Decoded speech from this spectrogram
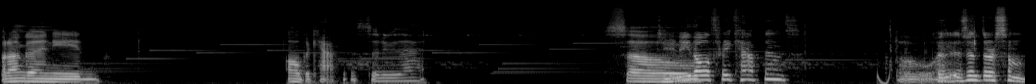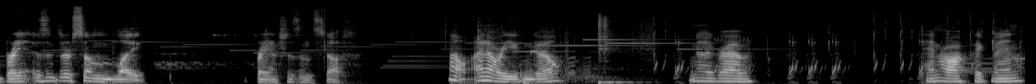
But I'm gonna need... all the captains to do that. So... Do you need all three captains? Oh, I- Isn't there some bran- Isn't there some like branches and stuff? Oh, I know where you can go. I'm gonna grab 10 rock Pikmin.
